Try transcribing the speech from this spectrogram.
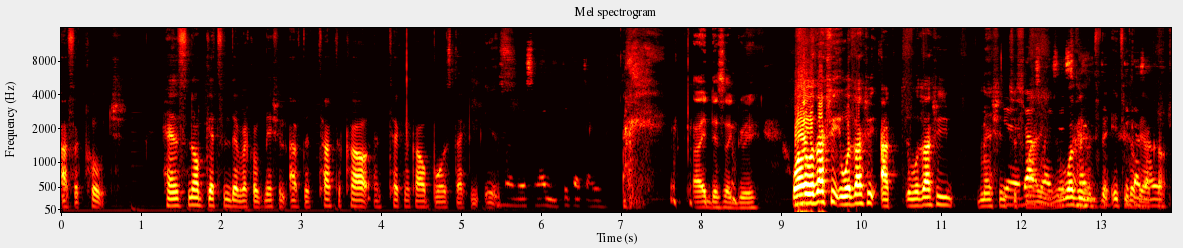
as a coach? Hence, not getting the recognition as the tactical and technical boss that he is. I disagree. Well, it was actually it was actually at, it was actually mentioned Yeah, to that's Smiley. why It wasn't the take- take ATW us away. account.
